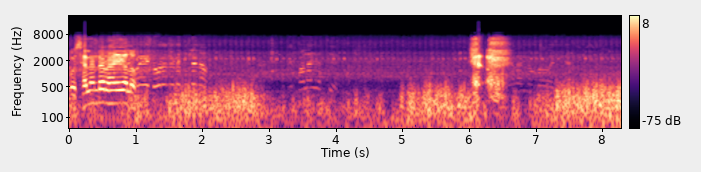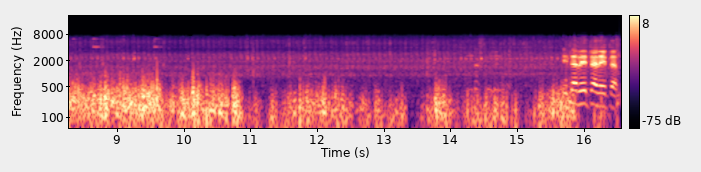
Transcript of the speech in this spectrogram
ও সিলিন্ডার হয়ে গেল এটার এটার এটার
